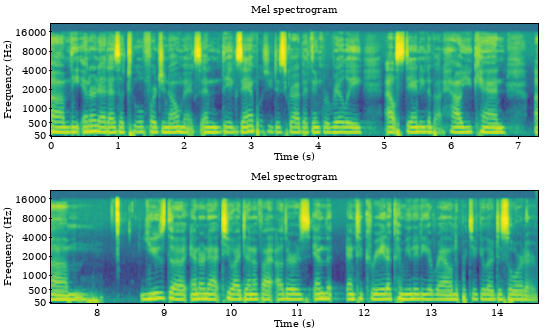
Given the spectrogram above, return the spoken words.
um, the internet as a tool for genomics. And the examples you described, I think, were really outstanding about how you can um, use the internet to identify others the, and to create a community around a particular disorder.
